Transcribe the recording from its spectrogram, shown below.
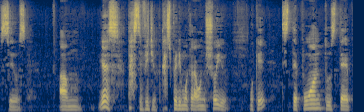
sales. Um, yes, that's the video. That's pretty much what I want to show you. Okay. Step one to step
